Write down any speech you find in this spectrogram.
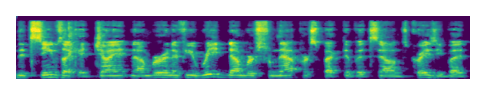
it seems like a giant number, and if you read numbers from that perspective, it sounds crazy. But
